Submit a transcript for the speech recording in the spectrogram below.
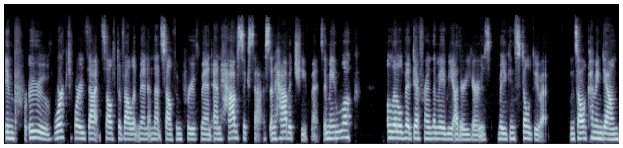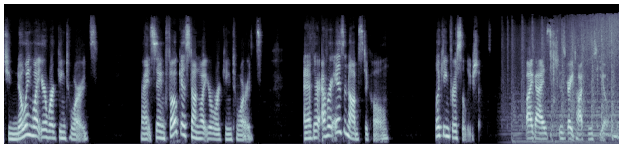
improve work towards that self development and that self improvement and have success and have achievements. It may look a little bit different than maybe other years, but you can still do it. It's all coming down to knowing what you're working towards, right? Staying focused on what you're working towards. And if there ever is an obstacle, looking for solutions. Bye, guys. It was great talking to you.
